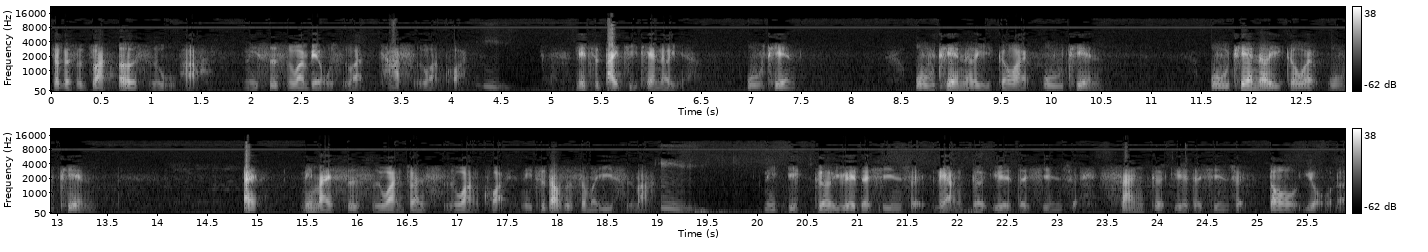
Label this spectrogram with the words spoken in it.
这个是赚二十五趴，你四十万变五十万，差十万块，嗯，你只摆几天而已、啊，五天，五天而已，各位，五天，五天而已，各位，五天。哎，你买四十万赚十万块，你知道是什么意思吗？嗯你一个月的薪水、两个月的薪水、三个月的薪水都有了，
